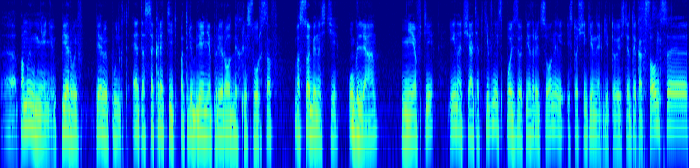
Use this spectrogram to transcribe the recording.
Э, по моему мнению, первый, первый пункт – это сократить потребление природных ресурсов, в особенности угля, нефти, и начать активно использовать нетрадиционные источники энергии. То есть это как солнце,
